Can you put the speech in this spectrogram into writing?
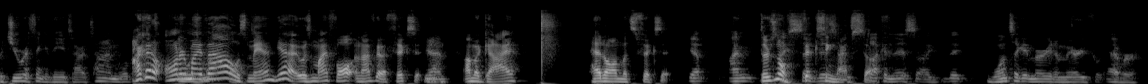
But you were thinking the entire time. Well, I gotta honor my vows, fault. man. Yeah, it was my fault and I've got to fix it, Yeah. man. I'm a guy. Head on, let's fix it. Yep. I'm, There's no fixing this, that I'm stuff. Stuck in this. I, that once I get married, I'm married forever.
